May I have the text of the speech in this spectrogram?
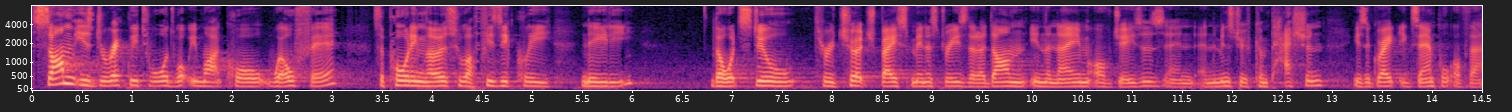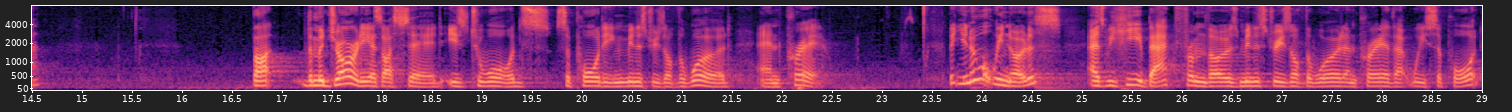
Some is directly towards what we might call welfare, supporting those who are physically needy, though it's still through church based ministries that are done in the name of Jesus, and, and the ministry of compassion is a great example of that. But the majority, as I said, is towards supporting ministries of the word and prayer. But you know what we notice as we hear back from those ministries of the word and prayer that we support,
